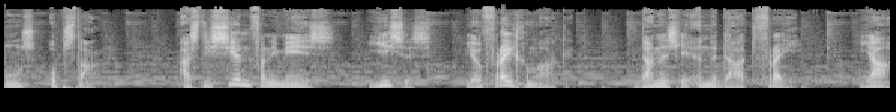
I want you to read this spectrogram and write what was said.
ons opstaan. As die seun van die mens, Jesus, jou vrygemaak het, dan is jy inderdaad vry. Ja,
